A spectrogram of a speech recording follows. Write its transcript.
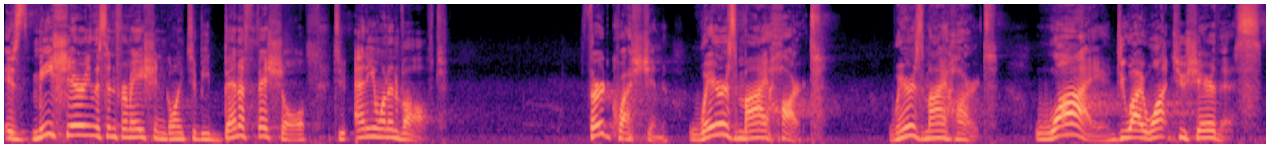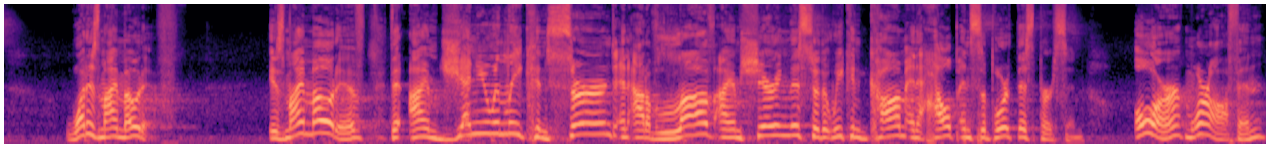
Is me sharing this information going to be beneficial to anyone involved? Third question Where's my heart? Where's my heart? Why do I want to share this? What is my motive? Is my motive that I am genuinely concerned and out of love, I am sharing this so that we can come and help and support this person? Or, more often,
